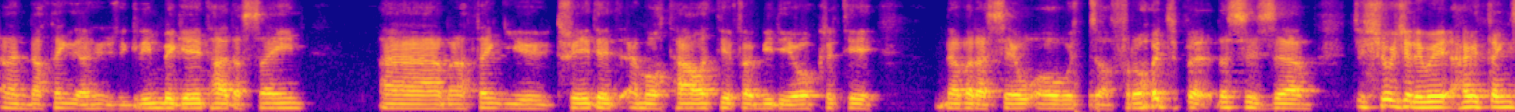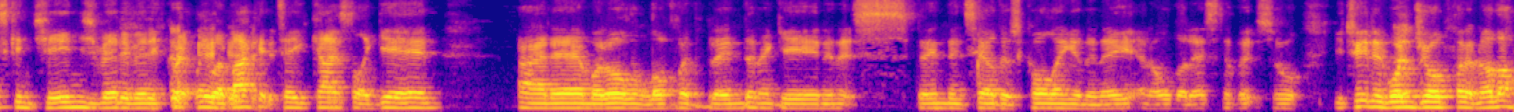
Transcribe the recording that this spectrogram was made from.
and I think, I think it was the Green Brigade had a sign, um, and I think you traded immortality for mediocrity. Never a sale, always a fraud. But this is um, just shows you the way how things can change very, very quickly. We're back at Tynecastle again and um, we're all in love with Brendan again, and it's Brendan's heard his calling in the night and all the rest of it. So you traded one job for another,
